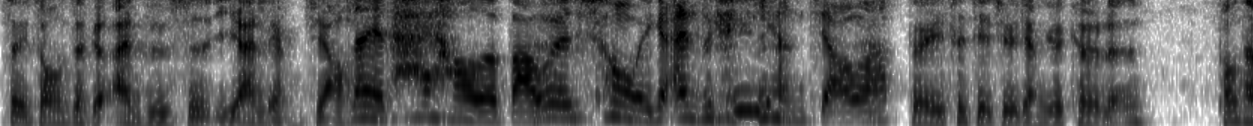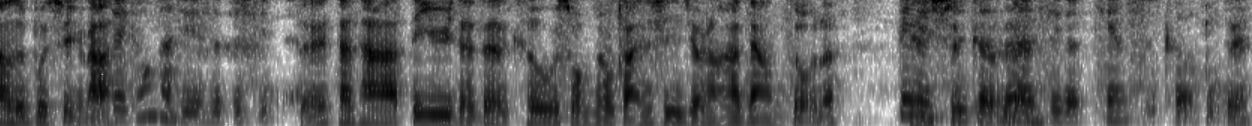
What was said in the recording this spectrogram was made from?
最终这个案子是一案两交，那也太好了吧！我也希望我一个案子可以两交啊。对，一次解决两个客人，通常是不行啦。对，对，通常其实是不行的。对，但他地狱的这个客户说没有关系，就让他这样做了。地狱使者真的是一个天使客户。对，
